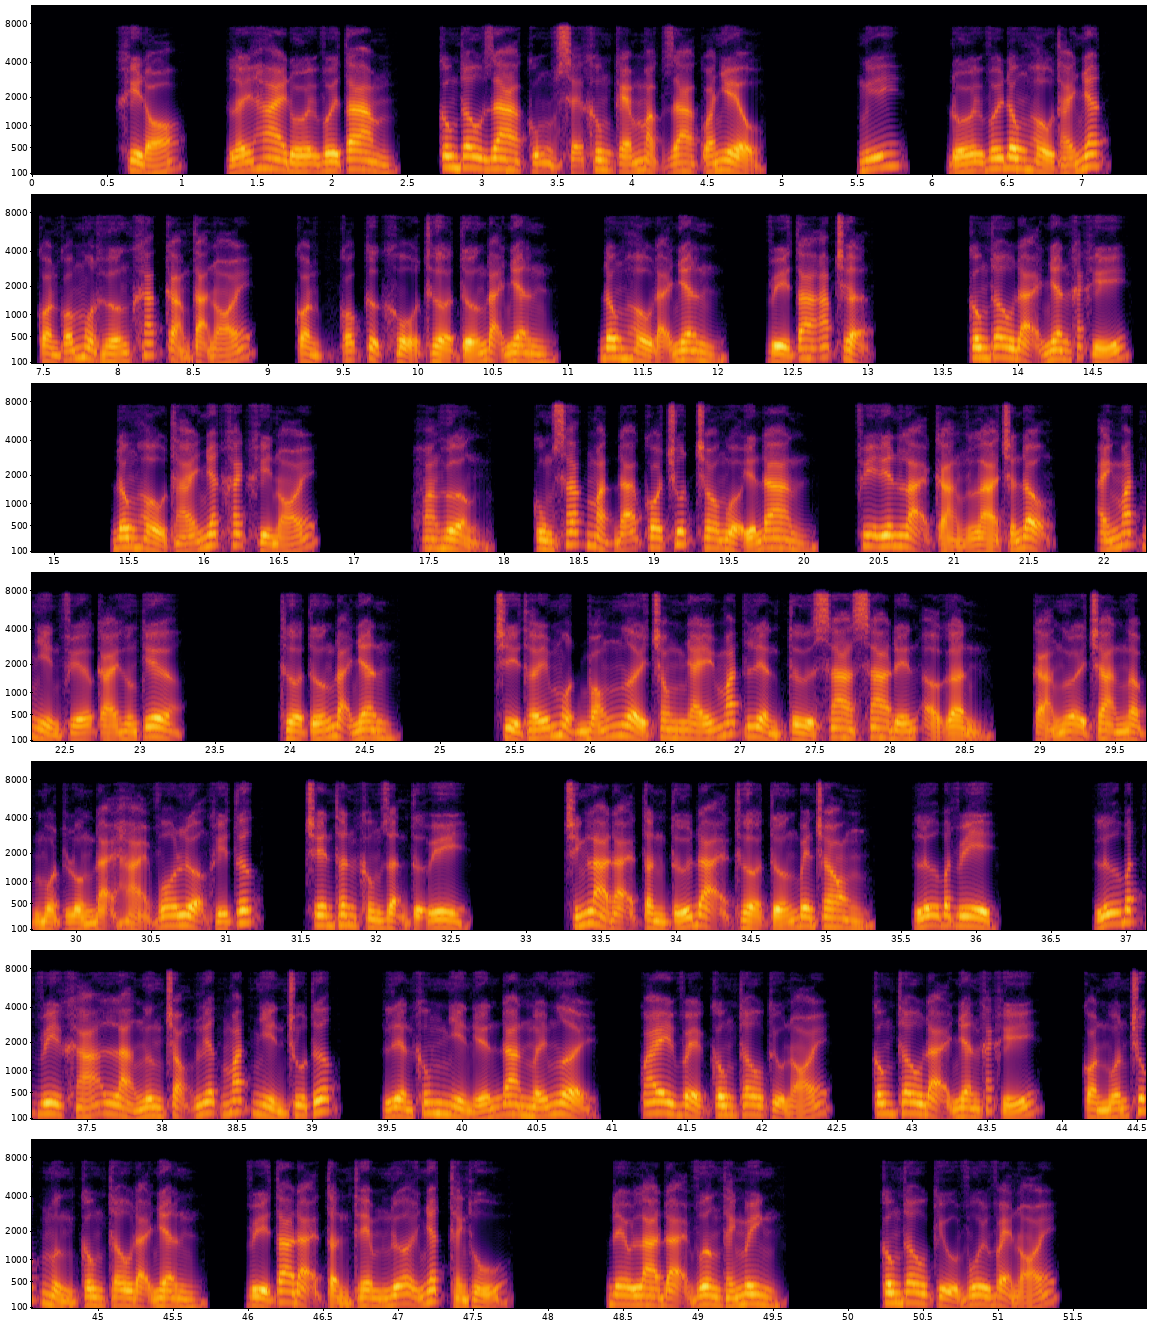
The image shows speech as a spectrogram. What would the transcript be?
Khi đó, lấy hai đối với tam, công thâu ra cũng sẽ không kém mặc ra quá nhiều. Nghĩ, đối với Đông Hầu Thái Nhất, còn có một hướng khác cảm tạ nói, còn có cực khổ thừa tướng đại nhân, Đông Hầu đại nhân, vì ta áp trợ Công thâu đại nhân khách khí. Đông Hầu Thái Nhất khách khí nói. Hoàng hưởng, cùng sắc mặt đã có chút cho ngựa yến đan, phi yên lại càng là chấn động, ánh mắt nhìn phía cái hướng kia. Thừa tướng đại nhân. Chỉ thấy một bóng người trong nháy mắt liền từ xa xa đến ở gần, cả người tràn ngập một luồng đại hải vô lượng khí tức, trên thân không giận tự uy. Chính là đại tần tứ đại thừa tướng bên trong, Lữ Bất Vi. Lữ Bất Vi khá là ngưng trọng liếc mắt nhìn Chu Tước, liền không nhìn Yến Đan mấy người, quay về công thâu cửu nói, công thâu đại nhân khách khí, còn muốn chúc mừng công thâu đại nhân, vì ta đại tần thêm nữa nhất thánh thú. Đều là đại vương thánh minh. Công thâu cửu vui vẻ nói.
